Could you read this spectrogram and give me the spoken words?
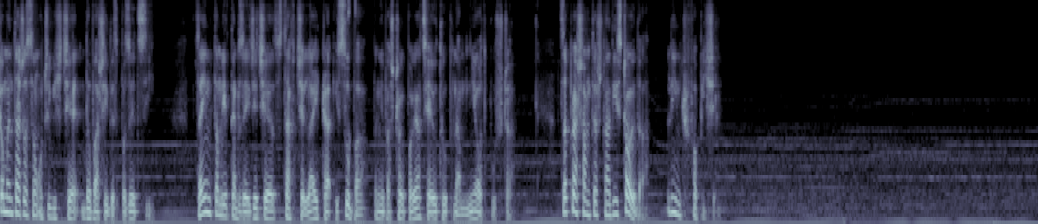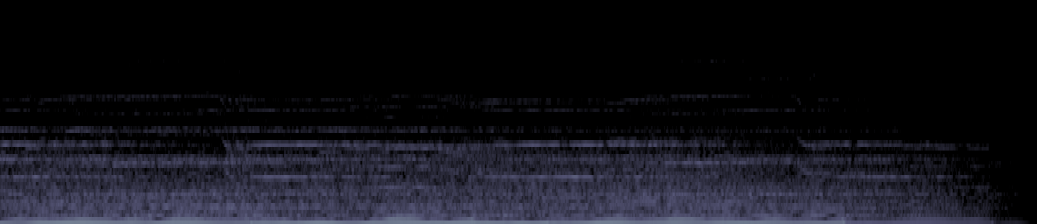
Komentarze są oczywiście do Waszej dyspozycji. Zanim tam jednak zejdziecie, zostawcie lajka i suba, ponieważ korporacja YouTube nam nie odpuszcza. Zapraszam też na Discorda, link w opisie.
